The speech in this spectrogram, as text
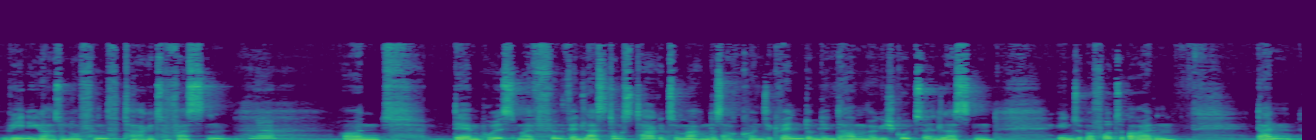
weniger, also nur fünf Tage zu fasten. Ja. Und der Impuls, mal fünf Entlastungstage zu machen, das auch konsequent, um den Darm wirklich gut zu entlasten, ihn super vorzubereiten. Dann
